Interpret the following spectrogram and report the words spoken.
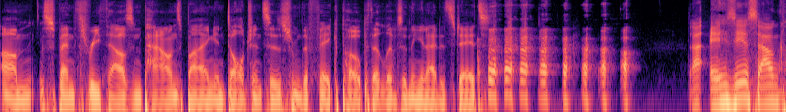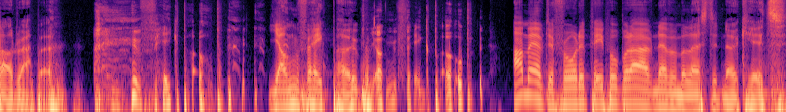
um, spend three thousand pounds buying indulgences from the fake Pope that lives in the United States. That, is he a SoundCloud rapper? fake Pope, Young fake pope. young fake Pope. I may have defrauded people, but I've never molested no kids.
